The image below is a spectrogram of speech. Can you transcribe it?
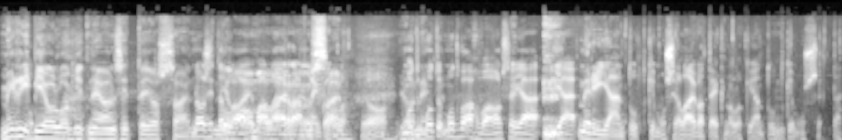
Meribiologit ne on sitten jossain. No sitten laivalla ja rannikolla, joo. Mutta mut, mut vahva on se jää, jää, merijään tutkimus ja laivateknologian tutkimus. Että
